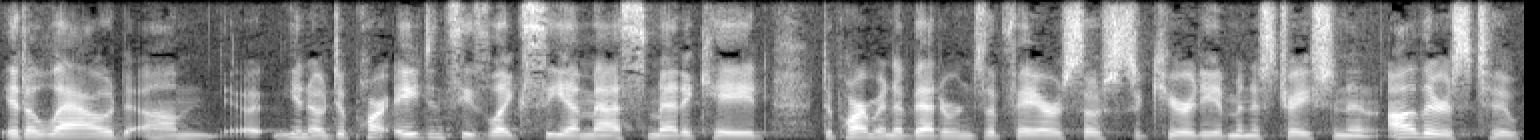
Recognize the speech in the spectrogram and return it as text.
it allowed, um, you know, depart- agencies like CMS, Medicaid, Department of Veterans Affairs, Social Security Administration, and others to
